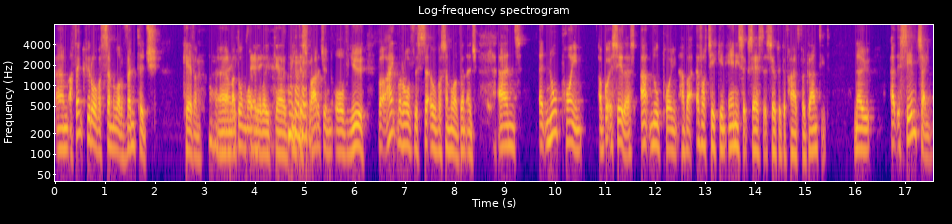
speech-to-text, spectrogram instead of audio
um, I think we're of a similar vintage, Kevin. Um, I don't want to like uh, be disparaging of you, but I think we're of the of a similar vintage. And at no point, I've got to say this: at no point have I ever taken any success that Celtic have had for granted. Now, at the same time,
